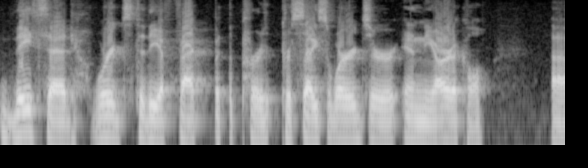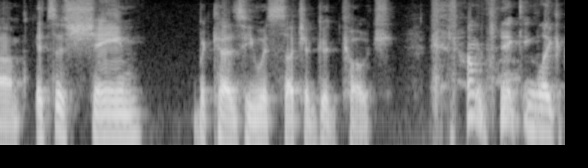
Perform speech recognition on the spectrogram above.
they said words to the effect, but the per- precise words are in the article. Um, it's a shame because he was such a good coach. I'm thinking, like,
